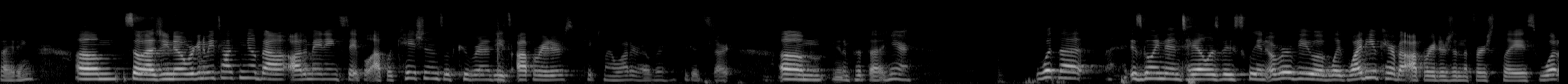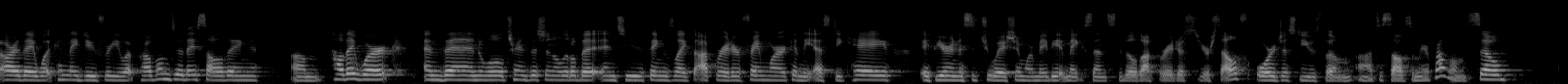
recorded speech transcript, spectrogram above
exciting. Um, so as you know, we're going to be talking about automating stateful applications with Kubernetes operators. Kicked my water over. That's a good start. Um, I'm going to put that here. What that is going to entail is basically an overview of like, why do you care about operators in the first place? What are they? What can they do for you? What problems are they solving? Um, how they work, and then we'll transition a little bit into things like the operator framework and the SDK if you're in a situation where maybe it makes sense to build operators yourself or just use them uh, to solve some of your problems. So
